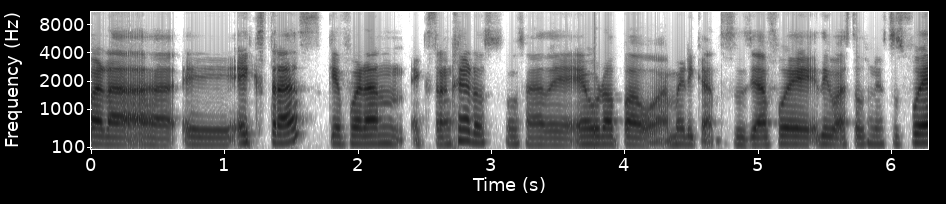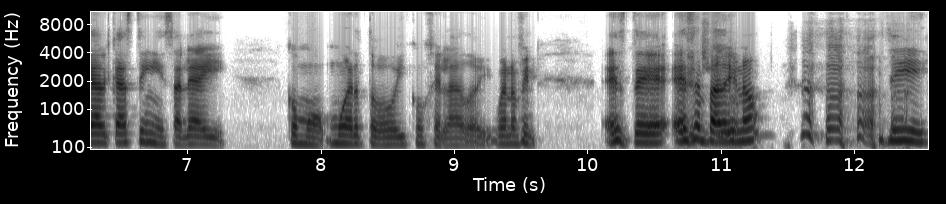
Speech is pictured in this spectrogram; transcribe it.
para eh, extras que fueran extranjeros, o sea, de Europa o América. Entonces ya fue, digo, a Estados Unidos. Entonces fue al casting y sale ahí como muerto y congelado. Y bueno, en fin, este, ese padrino. Sí,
